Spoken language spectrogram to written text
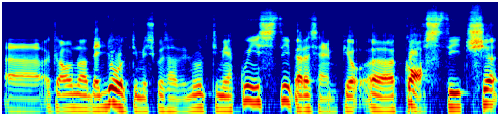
cioè uno degli ultimi, scusate, gli ultimi acquisti, per esempio, Kostic.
